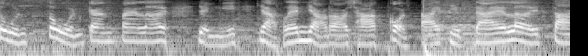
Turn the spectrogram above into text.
77400 กันไปเลย อย่างนี้อยากเล่นอย่ารอช้ากดใต้คลิปได้เลยจ้า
